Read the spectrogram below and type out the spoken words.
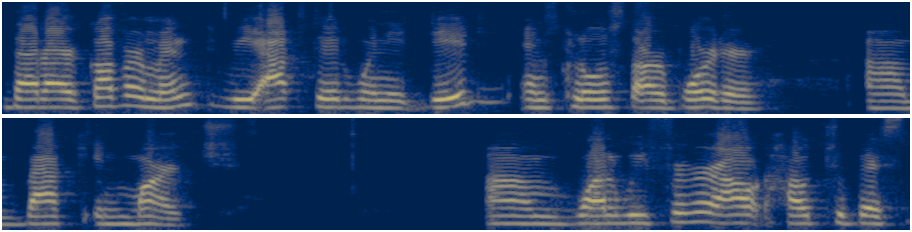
that our government reacted when it did and closed our border um, back in March. Um, while we figure out how to best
